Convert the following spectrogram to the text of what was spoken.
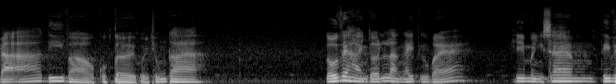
đã đi vào cuộc đời của chúng ta. Đối với Hành Tuấn là ngay từ bé khi mình xem TV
